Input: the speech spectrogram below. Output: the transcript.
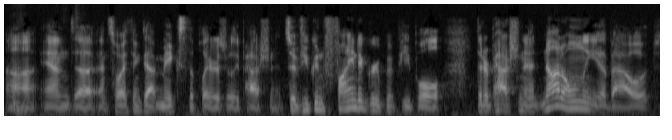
Uh, mm-hmm. and uh, and so I think that makes the players really passionate. So if you can find a group of people that are passionate not only about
